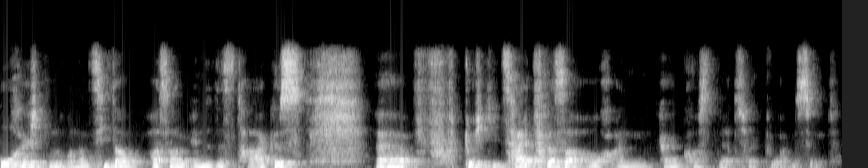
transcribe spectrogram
hochrechnen und dann sieht er, was am Ende des Tages äh, durch die Zeitfresser auch an Kosten erzeugt worden sind.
